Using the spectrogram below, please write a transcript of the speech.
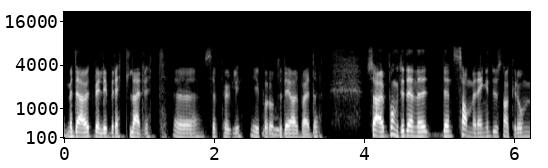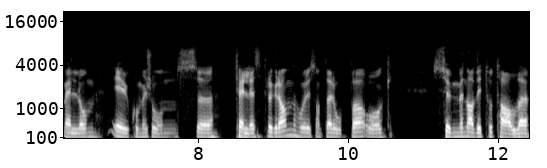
men det er jo et veldig bredt lerret eh, selvfølgelig, i forhold til det arbeidet. Så er det på en måte denne, den sammenhengen du snakker om mellom EU-kommisjonens felles fellesprogram Horisont Europa og summen av de totale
